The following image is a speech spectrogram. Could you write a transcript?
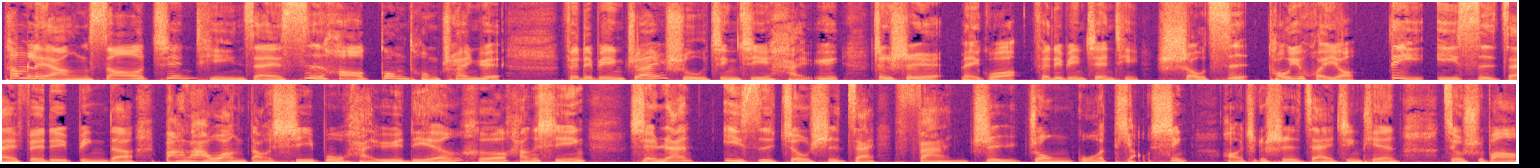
他们两艘舰艇在四号共同穿越菲律宾专属经济海域，这个是美国菲律宾舰艇首次头一回哟，第一次在菲律宾的巴拉望岛西部海域联合航行，显然。意思就是在反制中国挑衅。好，这个是在今天《自由时报》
